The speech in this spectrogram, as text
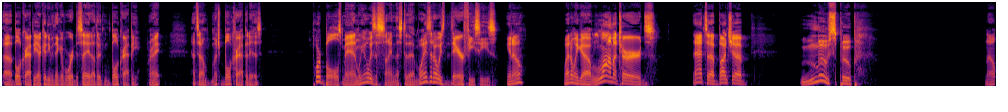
uh, bullcrappy. I couldn't even think of a word to say it other than bullcrappy. Right? That's how much bullcrap it is. Poor bulls, man. We always assign this to them. Why is it always their feces? You know? Why don't we go llama turds? That's a bunch of moose poop. No,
